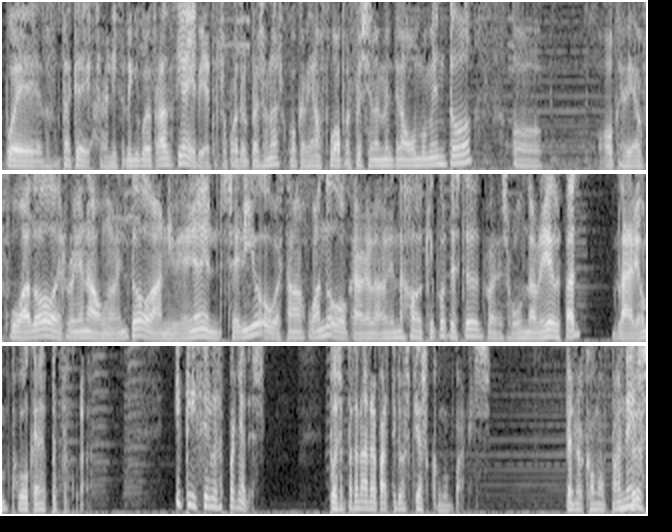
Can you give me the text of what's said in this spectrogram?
pues resulta que analizó el equipo de Francia y había tres o cuatro personas o que habían jugado profesionalmente en algún momento o, o que habían jugado en rollo en algún momento a nivel en serio o estaban jugando o que habían dejado equipos de este pues, de segunda B o tal. La había un juego que era espectacular. ¿Y qué hicieron los españoles? Pues empezaron a repartir hostias como panes. Pero como panes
